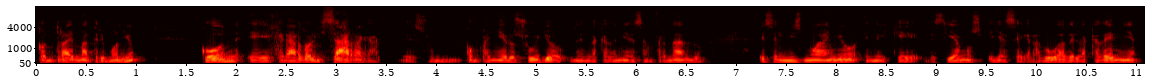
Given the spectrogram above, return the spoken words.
contrae matrimonio con Gerardo Lizárraga, es un compañero suyo en la Academia de San Fernando. Es el mismo año en el que, decíamos, ella se gradúa de la academia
